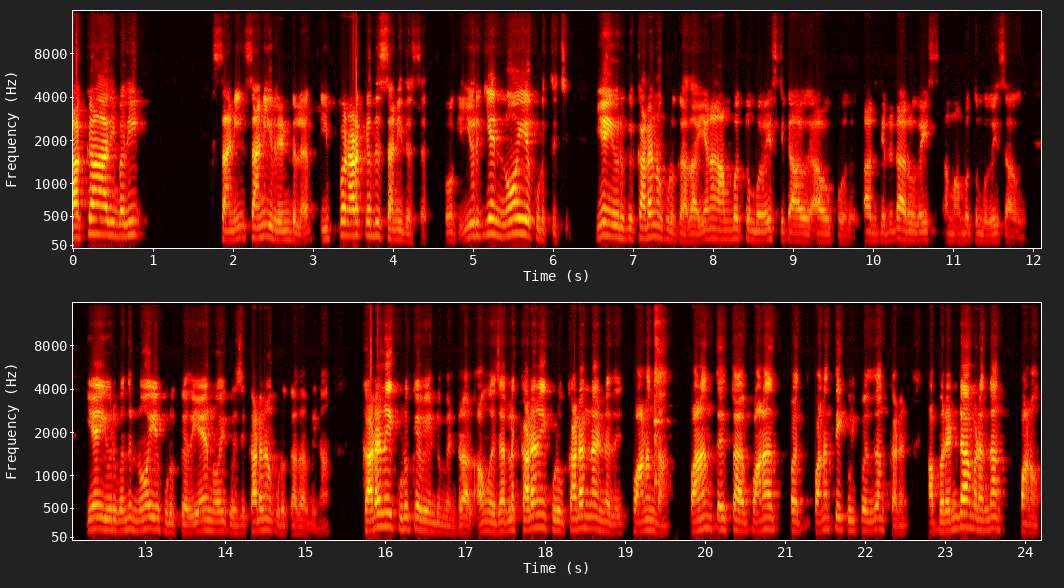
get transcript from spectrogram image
லக்கணாதிபதி சனி சனி ரெண்டுல இப்போ நடக்குது சனி தசை. ஓகே இவருக்கு ஏன் நோயை கொடுத்துச்சு? ஏன் இவருக்கு கடனை கொடுக்காதா? ஏன்னா 59 வயசு கிட்ட ஆகு ஆக போகுது அது கிட்டத்தட்ட அறுபது வயசு ஆமாம் ஐம்பத்தொம்பது வயசு ஆகுது. ஏன் இவருக்கு வந்து நோயை கொடுக்காது ஏன் நோய் கொடுத்து கடனை கொடுக்காதா அப்படின்னா கடனை கொடுக்க வேண்டும் என்றால் அவங்க ஜாட்ல கடனை கொடு கடன்னா என்னது? பணம் தான். பணத்தை த- பண ப- பணத்தை குறிப்பது தான் கடன். அப்போ ரெண்டாம் இடம் தான் பணம்.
